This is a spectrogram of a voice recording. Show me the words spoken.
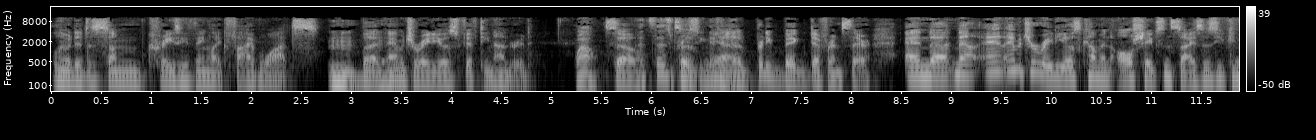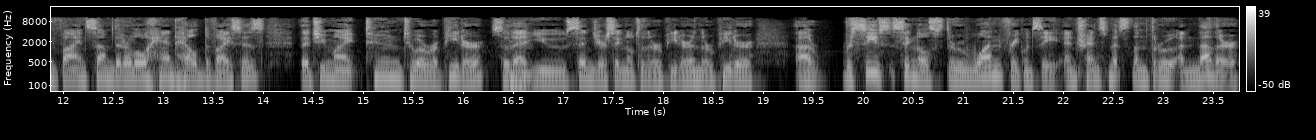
limited to some crazy thing like five watts, Mm-hmm. but amateur radio is fifteen hundred. Wow. So that's, that's pretty a- significant. Yeah, a pretty big difference there. And uh, now, and amateur radios come in all shapes and sizes. You can find some that are little handheld devices that you might tune to a repeater, so that Mm-hmm. you send your signal to the repeater, and the repeater uh, receives signals through one frequency and transmits them through another.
